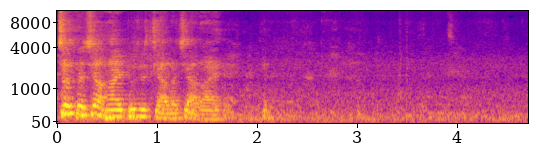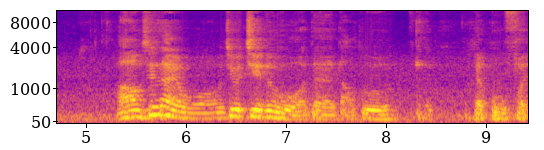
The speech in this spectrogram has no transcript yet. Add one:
真的下台不是假的下台。好，现在我就进入我的导读的部分。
